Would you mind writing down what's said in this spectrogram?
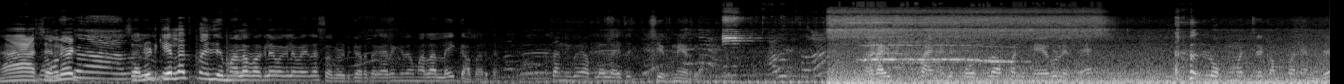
हा सल्यूट. सल्यूट केलाच पाहिजे. मला बघल्या बघल्या पहिला सल्यूट करतं कारण की मला लई घाबरतं. आता निघूया आपल्याला जायचं चिरनेरला. काही फायनली पोचलो आपण नेरूळ येते लोकमतचे कंपनी म्हणजे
